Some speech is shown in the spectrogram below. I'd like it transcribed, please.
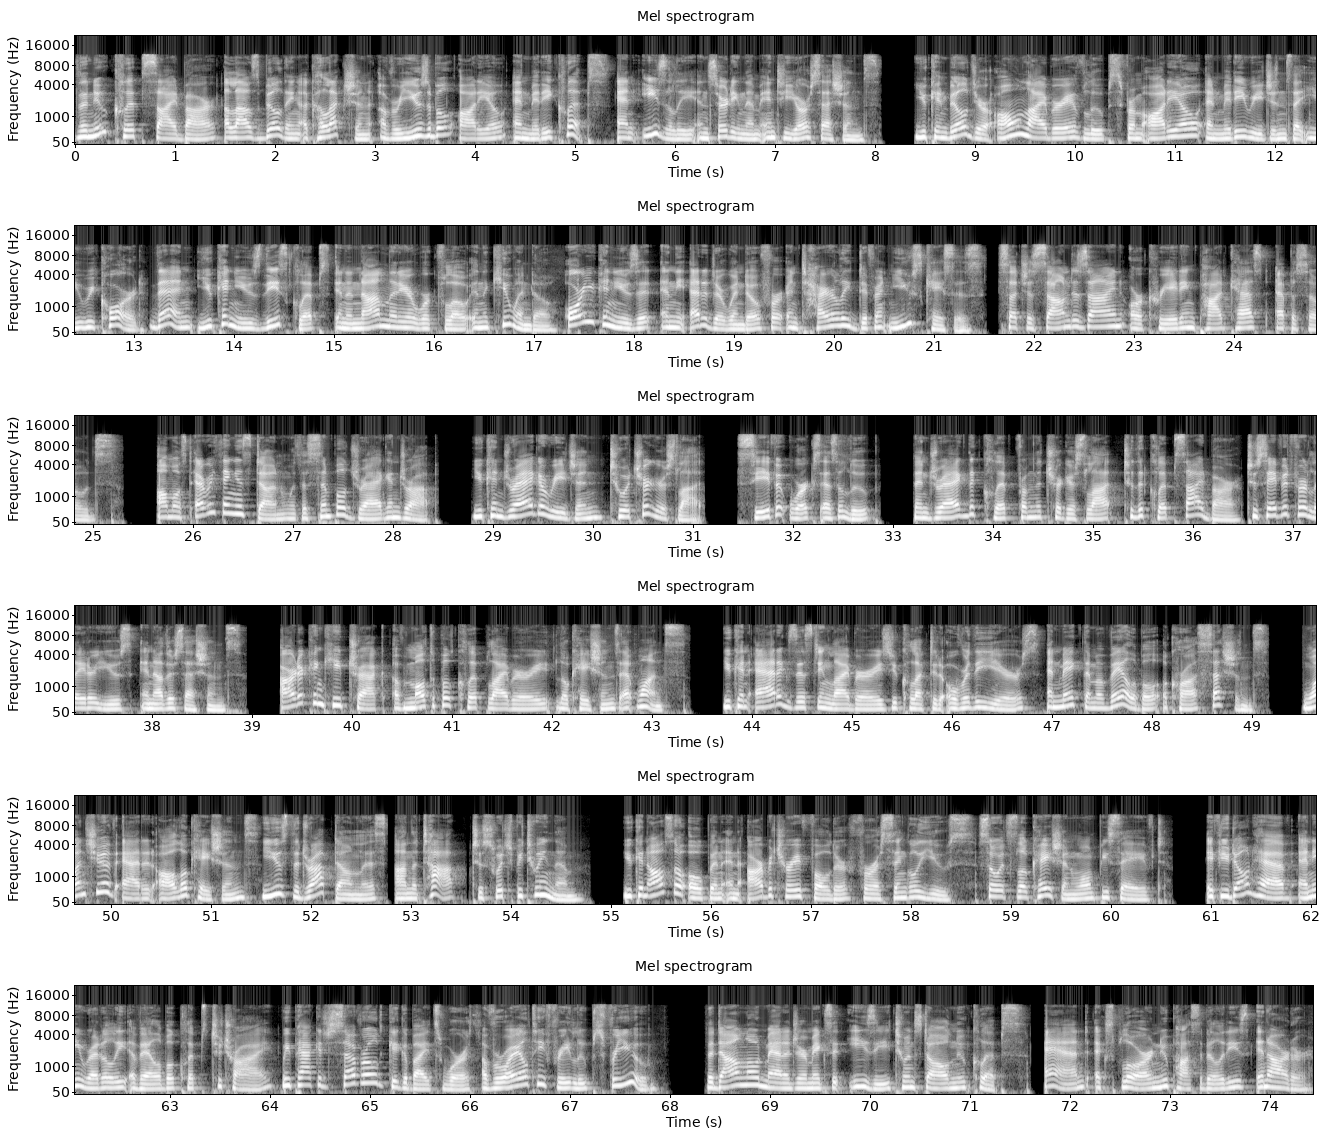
The new Clips sidebar allows building a collection of reusable audio and MIDI clips and easily inserting them into your sessions. You can build your own library of loops from audio and MIDI regions that you record. Then you can use these clips in a nonlinear workflow in the cue window. Or you can use it in the editor window for entirely different use cases, such as sound design or creating podcast episodes. Almost everything is done with a simple drag and drop. You can drag a region to a trigger slot, see if it works as a loop, then drag the clip from the trigger slot to the clip sidebar to save it for later use in other sessions. Ardour can keep track of multiple clip library locations at once. You can add existing libraries you collected over the years and make them available across sessions. Once you have added all locations, use the drop down list on the top to switch between them. You can also open an arbitrary folder for a single use, so its location won't be saved. If you don't have any readily available clips to try, we package several gigabytes worth of royalty free loops for you. The Download Manager makes it easy to install new clips and explore new possibilities in Ardour.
